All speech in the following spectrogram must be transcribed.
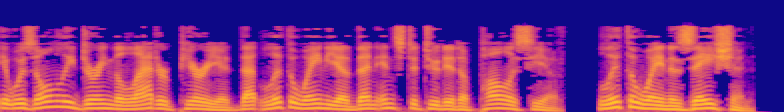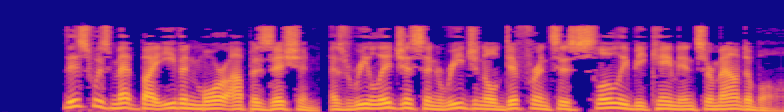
It was only during the latter period that Lithuania then instituted a policy of Lithuanization. This was met by even more opposition, as religious and regional differences slowly became insurmountable.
